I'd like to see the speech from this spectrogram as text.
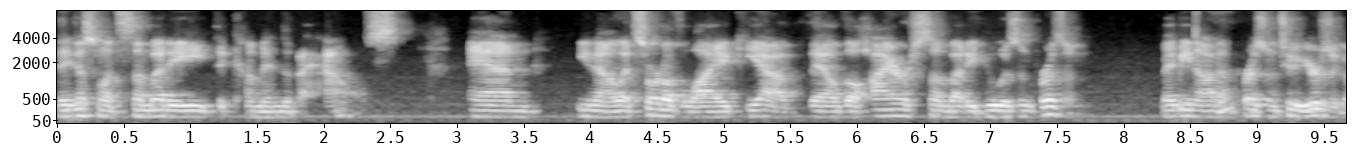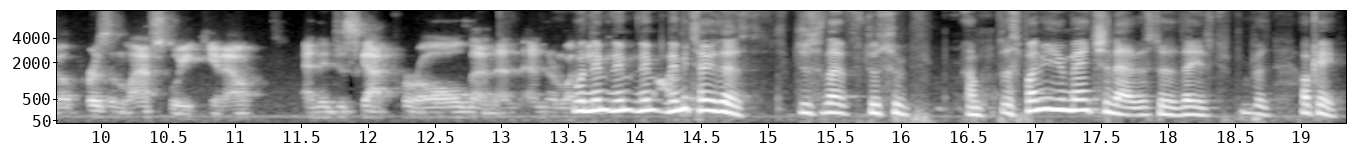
They just want somebody to come into the house. And you know, it's sort of like, yeah, they'll they'll hire somebody who was in prison. Maybe not in prison two years ago, prison last week, you know and they just got paroled and and, and they're like. Well, let, let, let, let, me tell you this. Just that, just um, it's funny you mentioned that, Mister. They, okay,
